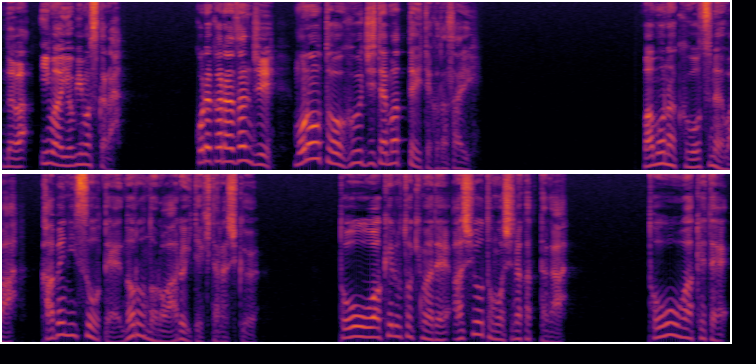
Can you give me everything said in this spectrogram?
では、今呼びますから。これから暫時、物音を封じて待っていてください。間もなくおつねは壁に沿うてのろのろ歩いてきたらしく戸を開ける時まで足音もしなかったが戸を開けて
